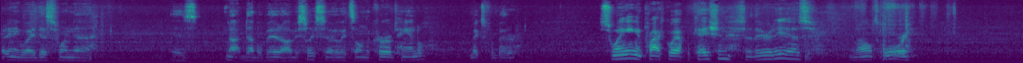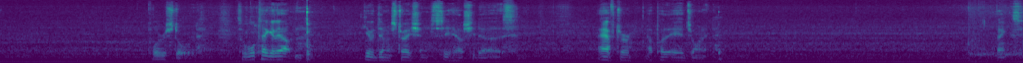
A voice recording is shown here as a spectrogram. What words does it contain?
But anyway, this one uh, is not double bitted obviously, so it's on the curved handle. Makes for better swinging and practical application. So there it is in all its glory. Fully restored. So we'll take it out and give a demonstration, see how she does after I put an edge on it. Thanks.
